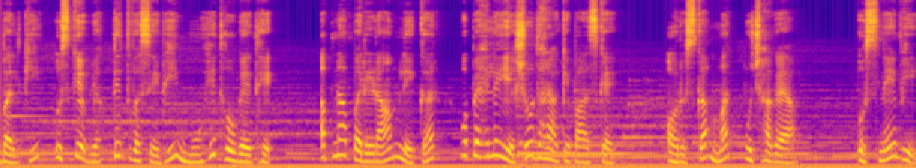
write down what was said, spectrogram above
बल्कि उसके व्यक्तित्व से भी मोहित हो गए थे। अपना परिणाम लेकर वो पहले यशोधरा के पास गए और उसका मत पूछा गया। उसने भी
